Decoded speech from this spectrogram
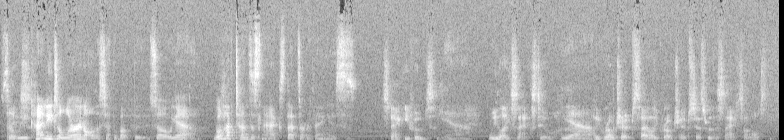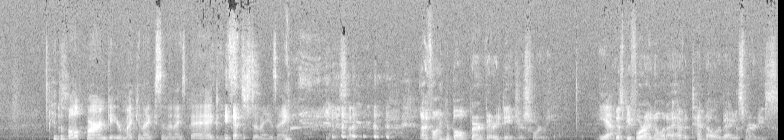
so we kind of need to learn all the stuff about food. So yeah, we'll have tons of snacks. That's our thing. Is Snacky foods. yeah. We like snacks too. Yeah. Like road trips. I like road trips just for the snacks almost. Hit the bulk barn, get your Mike and Ike's in a nice bag. It's Yes. just amazing. Yes, I, I find the bulk barn very dangerous for me Yeah. because before I know it, I have a ten dollar bag of Smarties.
